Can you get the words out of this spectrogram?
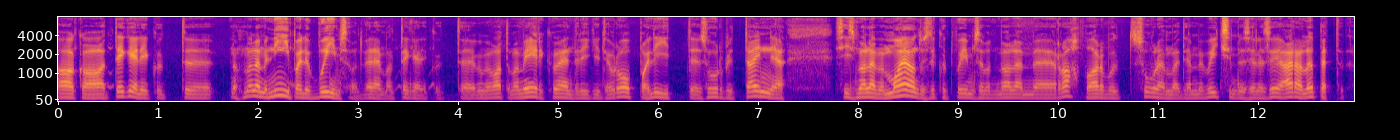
aga tegelikult noh, me oleme nii palju võimsamad Venemaalt tegelikult, kui me vaatame Ameerika Ühendriigid, Euroopa Liit, Suurbritannia, siis me oleme majanduslikult võimsamad, me oleme rahvaarvult suuremad ja me võiksime selle sõja ära lõpetada.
